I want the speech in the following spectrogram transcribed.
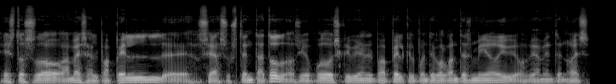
esto es a mesa, el papel eh, o sea, sustenta todo. Yo puedo escribir en el papel que el puente colgante es mío y obviamente no es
